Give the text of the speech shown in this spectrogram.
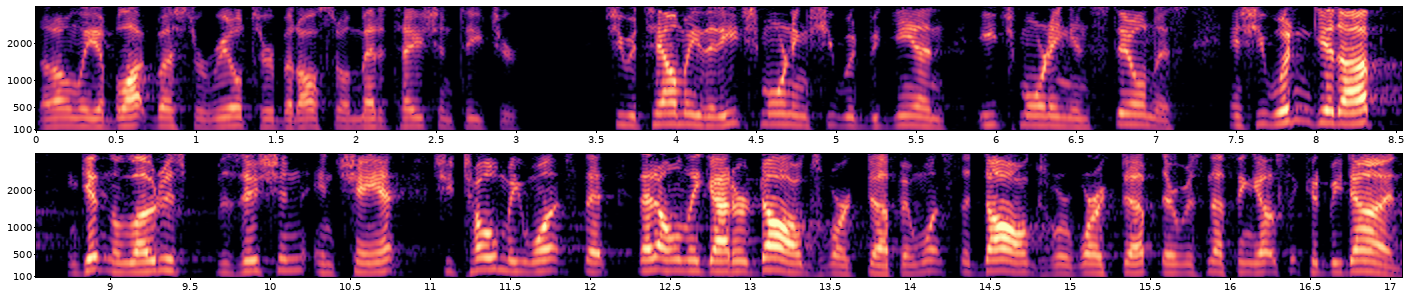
not only a blockbuster realtor, but also a meditation teacher. She would tell me that each morning she would begin each morning in stillness, and she wouldn't get up and get in the lotus position and chant. She told me once that that only got her dogs worked up, and once the dogs were worked up, there was nothing else that could be done.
